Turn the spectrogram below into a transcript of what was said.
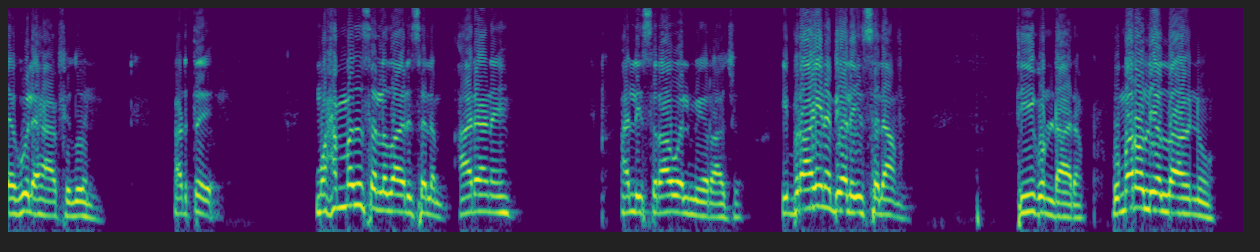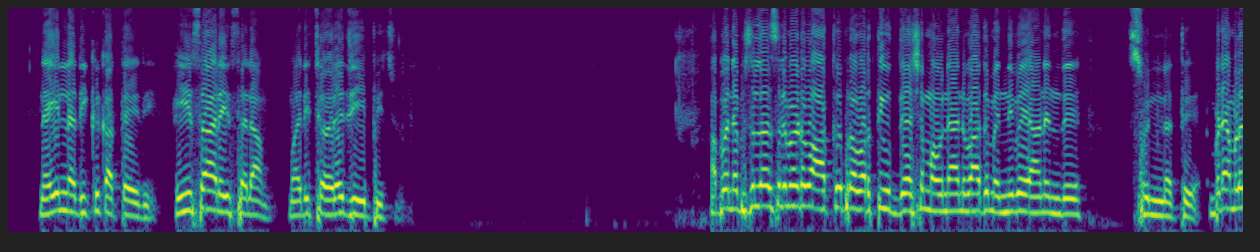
ലഹു അടുത്ത് മുഹമ്മദ് സല്ലല്ലാഹു അലൈഹി ആരാണ്? അൽ ഇസ്രാവു അൽ മീറാജു. ഇബ്രാഹിം നബി അലൈഹി സ്വലാം തീ കൊണ്ടാരം. ഉമർ അലി അള്ളാഹുനു നൈൽ നദിക്ക് കത്തെഴുതി. ഈസ അലൈഹി സ്വലാം മരിച്ചവരെ ജീവിപ്പിച്ചു. അപ്പോൾ നബി അലൈഹി വാക്ക് പ്രവൃത്തി ഉദ്ദേശം മൗനാനുവാദം എന്നിവയാണ് എന്ത്? സുന്നത്ത്. ഇവിടെ നമ്മൾ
